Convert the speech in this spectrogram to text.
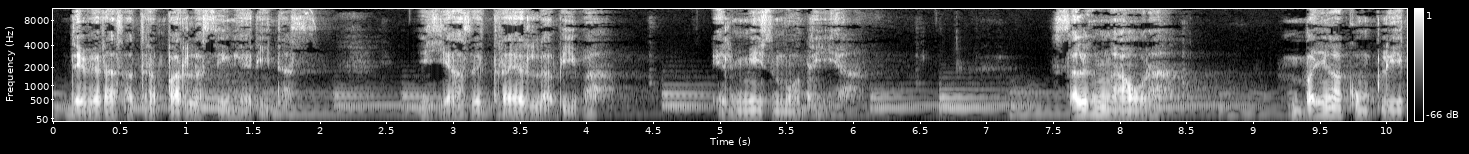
deberás atraparla sin heridas y has de traerla viva el mismo día. Salgan ahora, vayan a cumplir.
